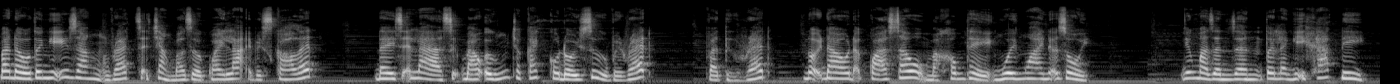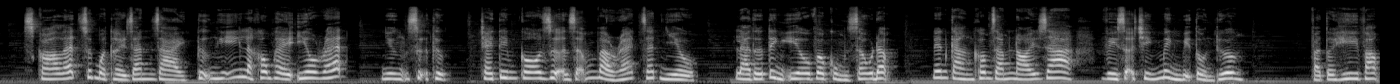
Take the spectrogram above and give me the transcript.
Ban đầu tôi nghĩ rằng Red sẽ chẳng bao giờ quay lại với Scarlett. Đây sẽ là sự báo ứng cho cách cô đối xử với Red. Và từ Red, nỗi đau đã quá sâu mà không thể nguôi ngoai nữa rồi. Nhưng mà dần dần tôi lại nghĩ khác đi. Scarlett suốt một thời gian dài tự nghĩ là không hề yêu Red, nhưng sự thực, trái tim cô dựa dẫm vào Red rất nhiều, là thứ tình yêu vô cùng sâu đậm, nên càng không dám nói ra vì sợ chính mình bị tổn thương. Và tôi hy vọng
